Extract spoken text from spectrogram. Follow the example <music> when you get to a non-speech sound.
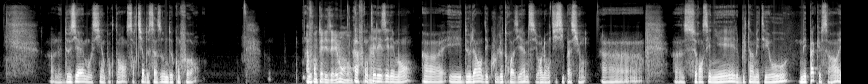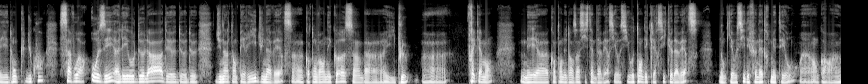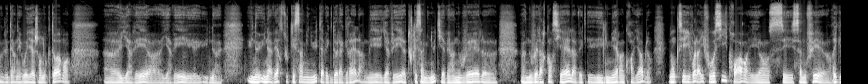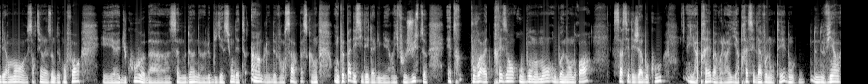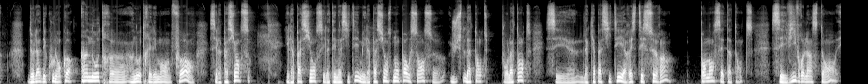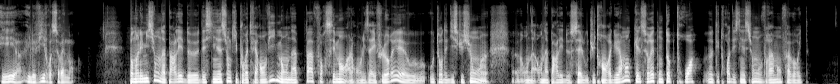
Le deuxième, aussi important, sortir de sa zone de confort. Affronter les éléments, donc. Affronter les éléments. Euh, et de là, on découle le troisième sur l'anticipation. Euh, euh, se renseigner, le bulletin météo, mais pas que ça. Et donc, du coup, savoir oser aller au-delà d'une de, de, intempérie, d'une averse. Quand on va en Écosse, bah, il pleut fréquemment. Mais quand on est dans un système d'averse, il y a aussi autant d'éclaircies que d'averses. Donc il y a aussi des fenêtres météo. Euh, encore le dernier voyage en octobre, euh, il y avait, euh, il y avait une, une, averse toutes les cinq minutes avec de la grêle, mais il y avait toutes les cinq minutes, il y avait un nouvel, un nouvel arc-en-ciel avec des, lumières incroyables. Donc c'est voilà, il faut aussi y croire et c'est ça nous fait régulièrement sortir de la zone de confort et du coup, bah, ça nous donne l'obligation d'être humble devant ça parce qu'on on ne peut pas décider de la lumière. Il faut juste être, pouvoir être présent au bon moment, au bon endroit. Ça, c'est déjà beaucoup. Et après, bah voilà, et après, c'est de la volonté. Donc, de, vient, de là découle encore un autre, euh, un autre élément fort, c'est la patience. Et la patience et la ténacité, mais la patience non pas au sens euh, juste l'attente pour l'attente, c'est euh, la capacité à rester serein pendant cette attente. C'est vivre l'instant et, et le vivre sereinement. Pendant l'émission, on a parlé de destinations qui pourraient te faire envie, mais on n'a pas forcément. Alors, on les a effleurées euh, autour des discussions. Euh, euh, on, a, on a parlé de celles où tu te rends régulièrement. Quel serait ton top 3, tes trois destinations vraiment favorites?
